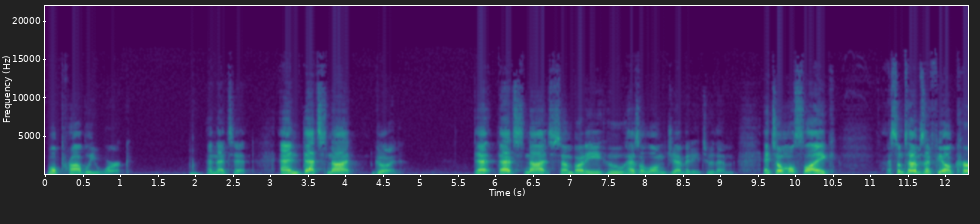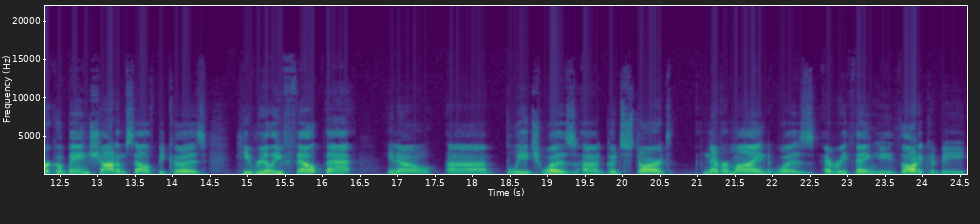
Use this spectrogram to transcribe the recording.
will probably work. And that's it. And that's not good. That that's not somebody who has a longevity to them. It's almost like sometimes I feel Kurt Cobain shot himself because he really felt that you know uh, Bleach was a good start. Nevermind was everything he thought it could be,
